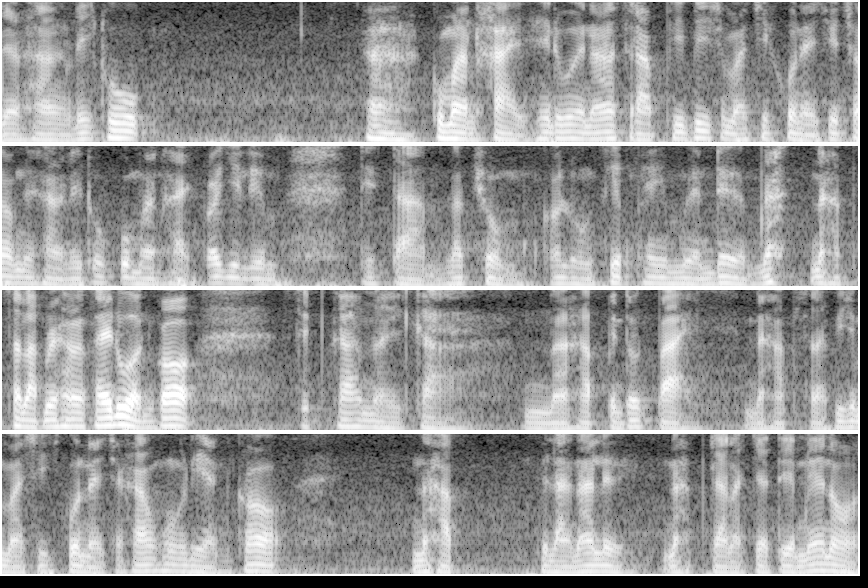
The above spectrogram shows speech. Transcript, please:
แนวทางเลขทูปอ่า กุมารไข่ให้ด้วยนะสำหรับพี่ๆสมาชิกคนไหนชื่นชอบในทางเลขทูปกุมารไข่ก็อย่าลืมติดตามรับชมก็ลงคลิปให้เหมือนเดิมนะนะครับสำหรับในทางสายด่วนก็ 19นาฬิกานะครับเป็นต้นไปนะครับสำหรับพี่สมาชิกคนไหนจะเข้าห้องเรียนก็นะครับเวลานั้นเลยนะครับจารย์หลักจะเตรียมแน่นอน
